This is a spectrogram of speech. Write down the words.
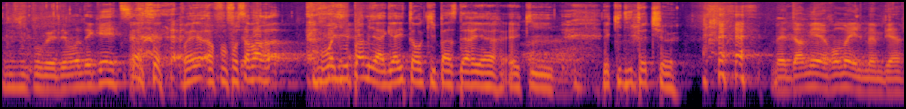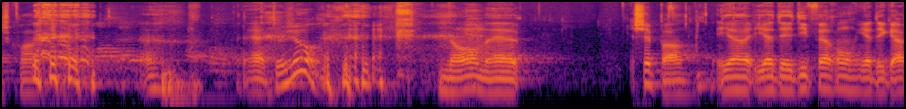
Vous pouvez demander Gates. Oui, il faut, faut savoir, vous voyez pas, mais il y a Gaëtan qui passe derrière et qui, et qui dit toucheux. Mais Damien et Romain, ils m'aiment bien, je crois. euh, toujours. non, mais je sais pas. Il y a, il y a des différents. Il y a des gars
